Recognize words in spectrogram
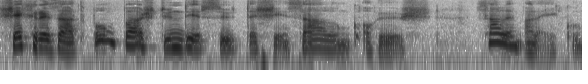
Sekrezát pompás tündérszűtessén szállunk a hős. Szálem aleikum.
